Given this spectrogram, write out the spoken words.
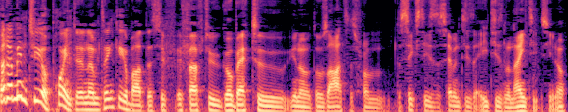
But I mean, to your point, and I'm thinking about this. If if I have to go back to you know those artists from the '60s, the '70s, the '80s, the '90s, you know,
